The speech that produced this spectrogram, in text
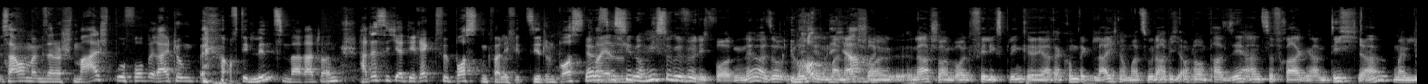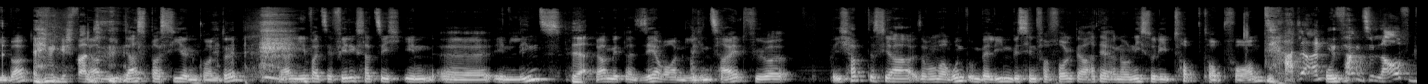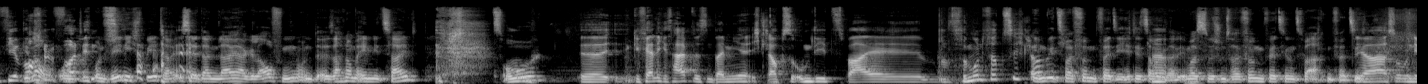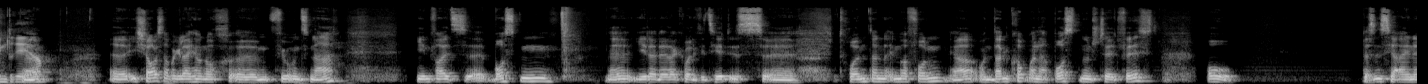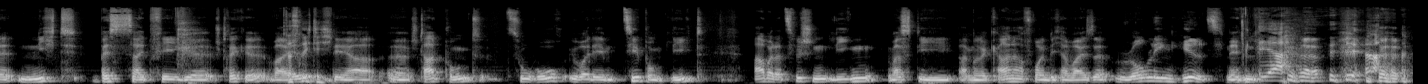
sagen wir mal, mit seiner Schmalspurvorbereitung auf den Linzen-Marathon, hat er sich ja direkt für Boston qualifiziert. Und Boston ja, das war ja ist so hier noch nicht so gewürdigt worden. Ne? Also, überhaupt wenn ihr mal nachschauen, ja, nachschauen wollte, Felix Blinke, ja, da kommen wir gleich nochmal zu. Da habe ich auch noch ein paar sehr ernste Fragen an dich, ja, mein Lieber. Ich bin gespannt. Ja, wie das passieren konnte. Ja, jedenfalls, der Felix hat sich in, äh, in Linz ja. ja. mit einer sehr ordentlichen Zeit für ich habe das ja, sagen wir mal, rund um Berlin ein bisschen verfolgt, da hat er ja noch nicht so die Top-Top-Form. Der hatte angefangen und, zu laufen, vier Wochen genau, vor und, und wenig später ist er dann leider gelaufen und äh, sag noch mal eben die Zeit. Oh, äh, gefährliches Halbwissen bei mir, ich glaube so um die 2,45, glaube ich. Irgendwie 2,45, ich hätte jetzt auch ja. gesagt, immer zwischen 2,45 und 2,48. Ja, so in dem Dreh, ja. ja. Äh, ich schaue es aber gleich auch noch äh, für uns nach. Jedenfalls äh, Boston Ne, jeder, der da qualifiziert ist, äh, träumt dann immer von. Ja, und dann kommt man nach Boston und stellt fest, oh, das ist ja eine nicht bestzeitfähige Strecke, weil der äh, Startpunkt zu hoch über dem Zielpunkt liegt aber dazwischen liegen, was die Amerikaner freundlicherweise Rolling Hills nennen. Ja. ja.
